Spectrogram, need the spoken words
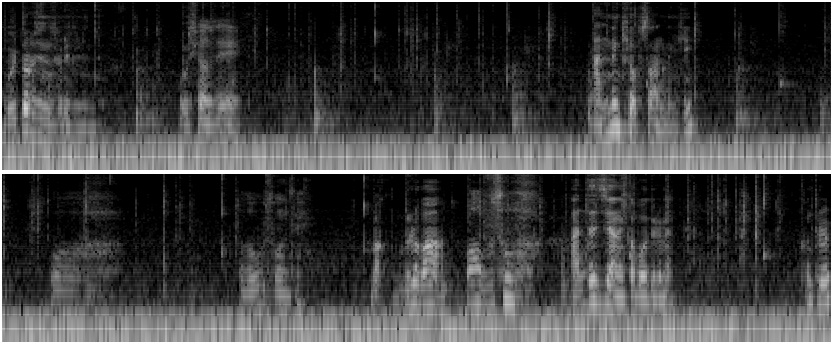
물 떨어지는 소리 들리는데 어떻게 돼? 앉는 키 없어 앉는 키? 와. 나 너무 무서운데? 막 눌러봐 와 무서워. 안 되지 않을까 뭐 누르면? 컨트롤?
